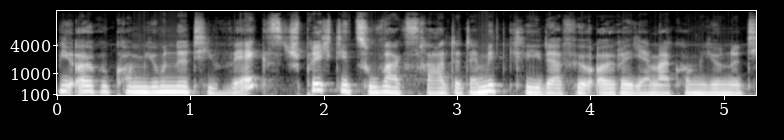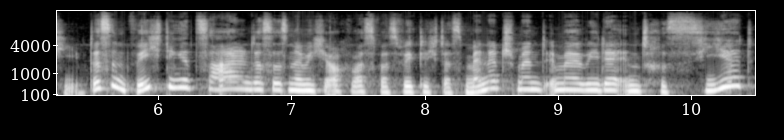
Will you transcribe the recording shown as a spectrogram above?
wie eure Community wächst, sprich die Zuwachsrate der Mitglieder für eure Yammer Community. Das sind wichtige Zahlen, das ist nämlich auch was, was wirklich das Management immer wieder interessiert.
